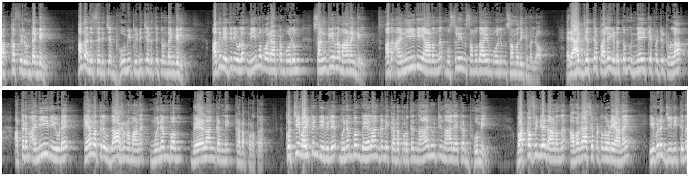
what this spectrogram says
വഖഫിലുണ്ടെങ്കിൽ അതനുസരിച്ച് ഭൂമി പിടിച്ചെടുത്തിട്ടുണ്ടെങ്കിൽ അതിനെതിരെയുള്ള നിയമ പോരാട്ടം പോലും സങ്കീർണമാണെങ്കിൽ അത് അനീതിയാണെന്ന് മുസ്ലിം സമുദായം പോലും സമ്മതിക്കുമല്ലോ. രാജ്യത്തെ പലയിടത്തും ഉന്നയിക്കപ്പെട്ടിട്ടുള്ള അത്തരം അനീതിയുടെ കേരളത്തിലെ ഉദാഹരണമാണ് മുനമ്പം വേളാങ്കണ്ണി കടപ്പുറത്ത്. കൊച്ചി വൈപ്പിൻ ദ്വീപിലെ മുനമ്പം വേളാങ്കണ്ണി കടപ്പുറത്തെ നാനൂറ്റി നാല് ഏക്കർ ഭൂമി വഖഫിന്റെതാണെന്ന് അവകാശപ്പെട്ടതോടെയാണ് ഇവിടെ ജീവിക്കുന്ന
